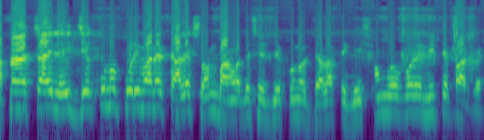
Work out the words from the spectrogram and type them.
আপনারা চাইলেই যে কোনো পরিমাণের কালেকশন বাংলাদেশের যে কোনো জেলা থেকেই সংগ্রহ করে নিতে পারবেন।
